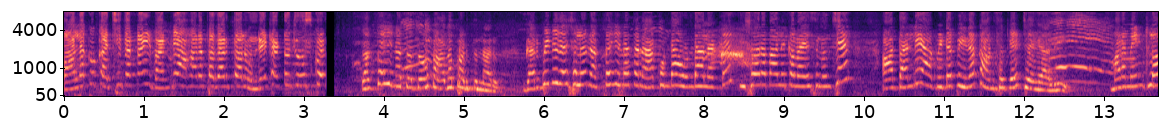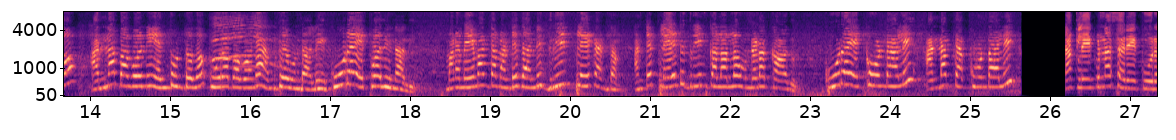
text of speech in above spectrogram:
వాళ్ళకు ఖచ్చితంగా ఇవన్నీ ఆహార పదార్థాలు ఉండేటట్టు చూసుకో రక్తహీనతతో బాధపడుతున్నారు. గర్భిణీ దశలో రక్తహీనత రాకుండా ఉండాలంటే కిషోర బాలిక వయసు నుంచే ఆ తల్లి ఆ బిడ్డ పైన కాన్సన్ట్రేట్ చేయాలి. మనం ఇంట్లో అన్న బగోని ఎంత ఉంటుందో కూర బగోని అంతే ఉండాలి. కూర ఎక్కువ తినాలి. మనం ఏమంటామంటే దాన్ని గ్రీన్ ప్లేట్ అంటాం. అంటే ప్లేట్ గ్రీన్ కలర్లో ఉండడం కాదు. కూర ఎక్కువ ఉండాలి అన్నం తక్కువ ఉండాలి. నాకు లేకున్నా సరే కూర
